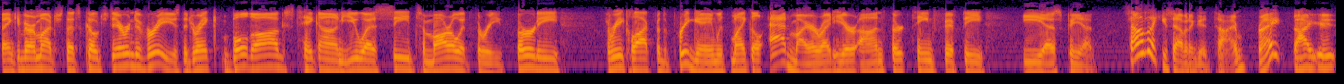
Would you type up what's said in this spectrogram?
Thank you very much. That's Coach Darren DeVries. The Drake Bulldogs take on USC tomorrow at 3.30, 3 o'clock for the pregame with Michael Admire right here on 1350 ESPN. Sounds like he's having a good time, right? I, it,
